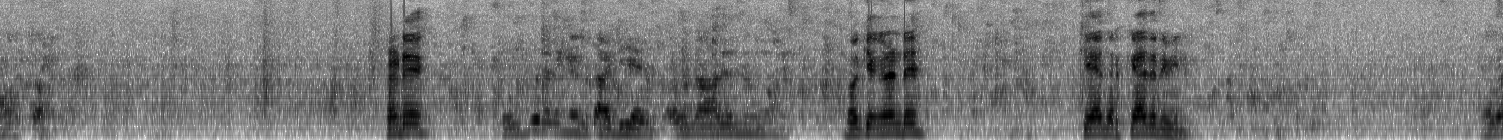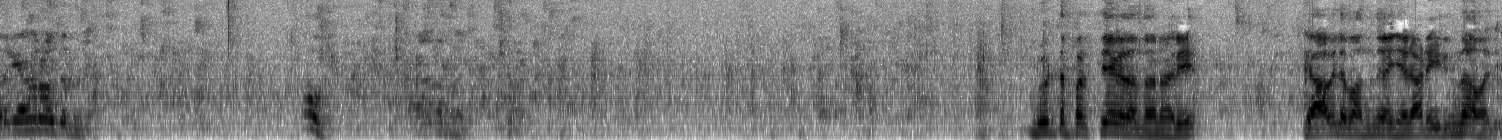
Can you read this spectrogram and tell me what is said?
ഓക്കെ. നോക്കി എങ്ങനെയുണ്ട് കേദർ കേദർ മീൻ. ഇവിടുത്തെ പ്രത്യേകത എന്താ പറഞ്ഞാൽ രാവിലെ വന്നു കഴിഞ്ഞാൽ അവിടെ ഇരുന്നാ മതി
